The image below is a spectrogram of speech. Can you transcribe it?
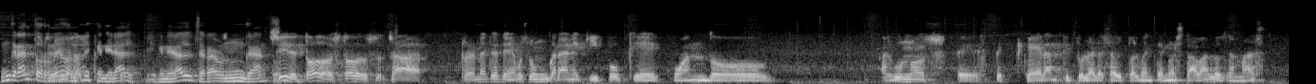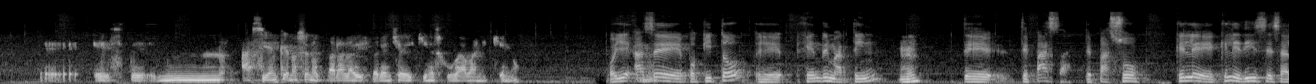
Un gran torneo, ¿no? En general. En general cerraron un gran torneo. Sí, de todos, todos. O sea, realmente teníamos un gran equipo que cuando algunos este, que eran titulares habitualmente no estaban, los demás eh, este, hacían que no se notara la diferencia de quiénes jugaban y quién no. Oye, hace poquito, eh, Henry Martín te, pasa, te pasó. ¿Qué le, qué le dices a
